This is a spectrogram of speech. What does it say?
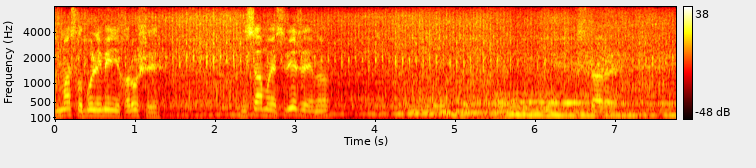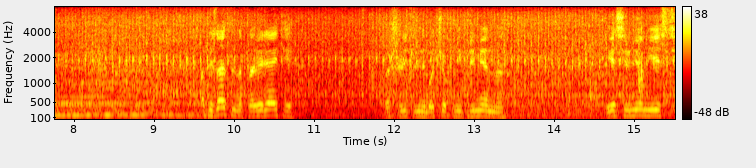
Масло более-менее хорошее. Не самое свежее, но старое. Обязательно проверяйте расширительный бачок непременно. Если в нем есть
